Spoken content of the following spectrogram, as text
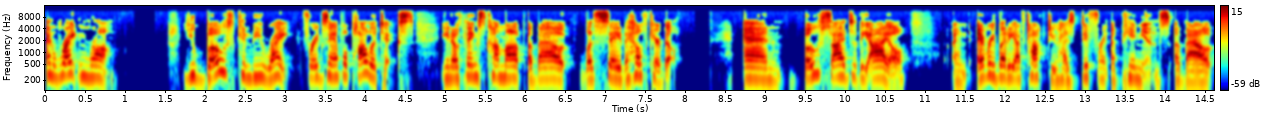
And right and wrong you both can be right. For example politics. You know things come up about let's say the health care bill. And both sides of the aisle and everybody i've talked to has different opinions about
